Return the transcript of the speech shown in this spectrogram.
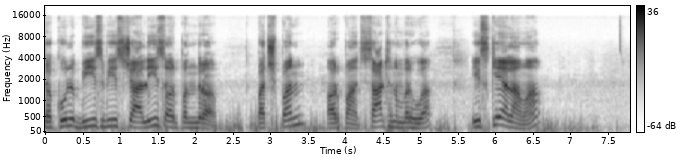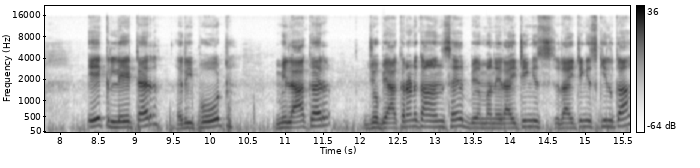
तो कुल बीस बीस, चालीस और पंद्रह, पचपन और पाँच, साठ नंबर हुआ। इसके अलावा एक लेटर रिपोर्ट मिलाकर जो व्याकरण का अंश है माने राइटिंग राइटिंग स्किल का,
